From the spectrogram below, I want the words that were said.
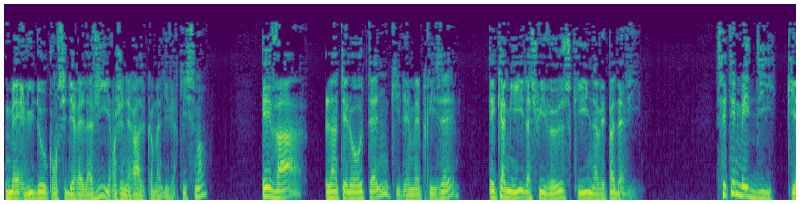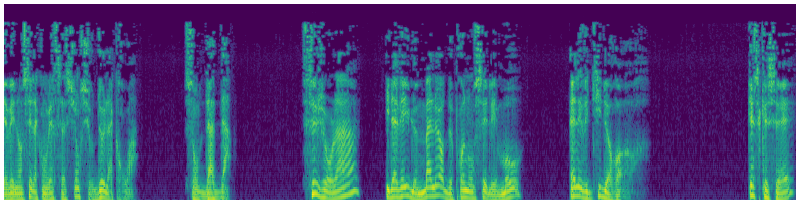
mais Ludo considérait la vie en général comme un divertissement, Eva, l'intello hautaine qui les méprisait, et Camille, la suiveuse, qui n'avait pas d'avis. C'était Mehdi qui avait lancé la conversation sur Delacroix son dada. Ce jour-là, il avait eu le malheur de prononcer les mots Helveti d'aurore. Qu'est-ce que c'est?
